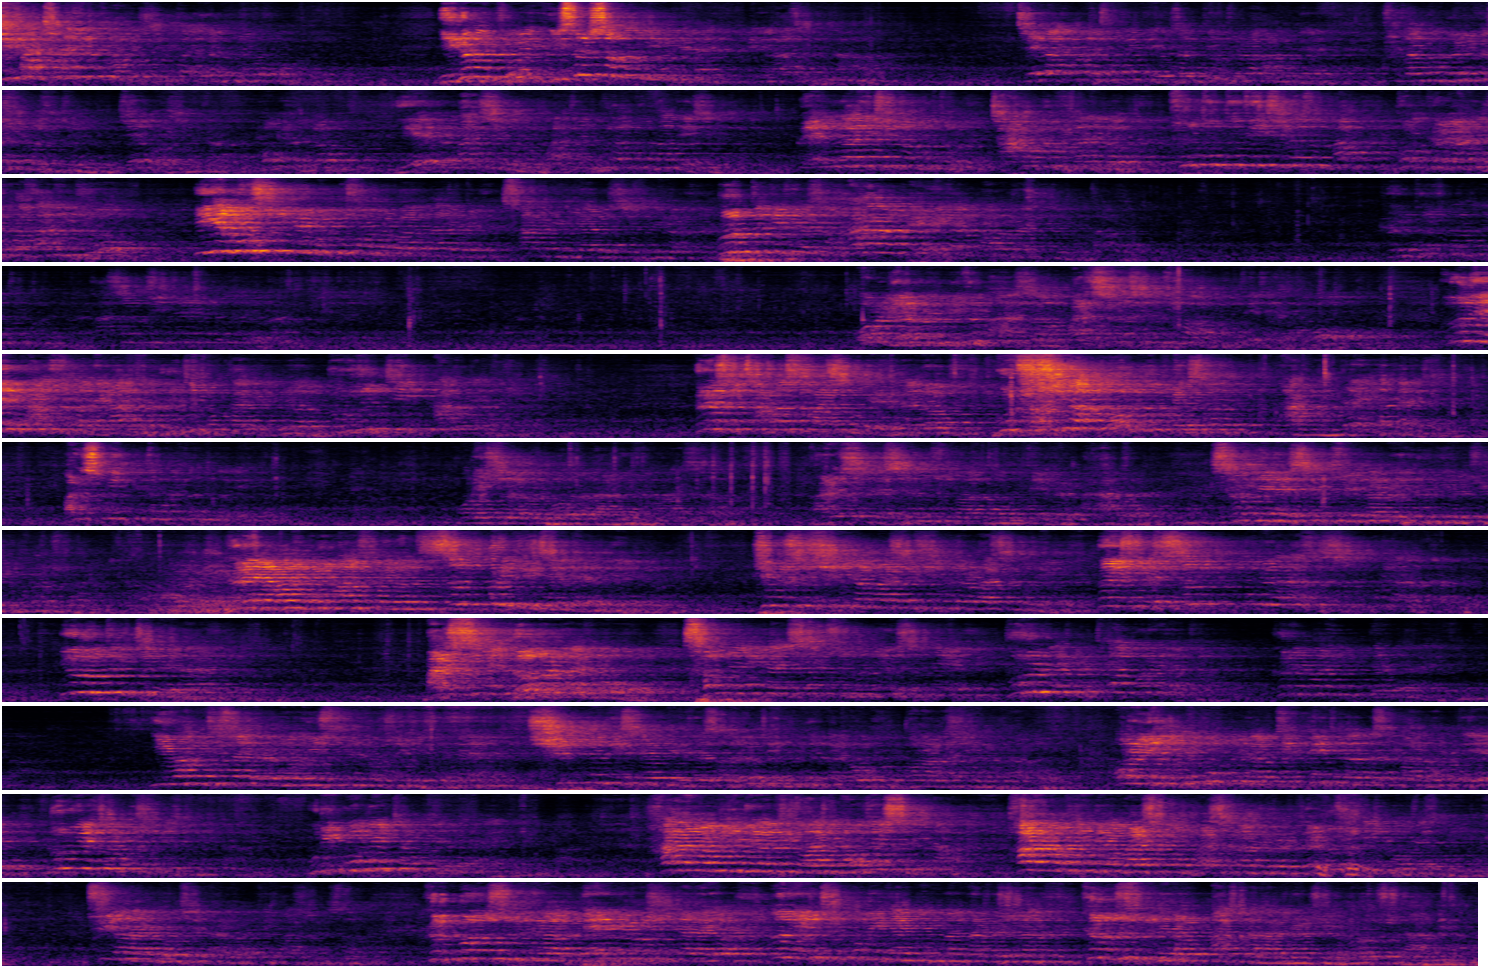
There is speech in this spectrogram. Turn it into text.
기가 차이를 하고 있습니다. 여러분요. 이거는 교회에 있을 수 없는 일인데 당연하습니다 제가 이번에 때 영상 띄워주려고 하는데 주장도 늘리고 싶어서 제가 없습니다. 보면요. 예를 마치고 완전히 무당무당돼 있습니다. 맨날 지금부터 자꾸 비판해요. 퉁퉁퉁 뒤치면서 막 뭐, 교회 안에 돌아다니죠. 이게 무슨 일이고 무슨 일을 받는다는 사람을 위하는 것입니까? 어떻게 위해서 하나님의 회개한 마음을 하시지 못하고 별걸 좀 하는 말씀을 생수하고 되잖아요. 은혜의 강수가 내가 누르지 못하게 되면 누르지 않게 되죠. 그래서 잠언서 말씀을 보면요. 묵시가 없는 백성은 안 돼. 한다 했습니다. 말씀이 믿음을 거예요. 시력을 모두가 믿음 안에서 말씀의 생수가 몸되기를 바라고 성령의 생수에 나를 이기를 주기 원하십니다. 그래야만 우리 마음속에는 쓴뿌리들이 있어야 되는 거예요. 지금서 12장 말씀, 15절 말씀 보면 너희 속에 쓴뿌리가 나서 쓴뿌리가 났다. 이거 어떻게 지내야 되나? 말씀의 너를 가지고 성령에 대한 생수 능력의 성령의 불을 가지고 태워버려야죠. 그래야만 여러분이 됩니다. 이왕 지사 여러분 이스라엘 오시기 때문에 실력이 세워에 대해서 수준이 수연하게 보시다는 걸 기도하시면서 그런 수준이라 대비로 시작하여 은혜의 축복에 대한 것만 나누시는 그런 수준이라고 빠져나가기를 주님으로 축원합니다.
